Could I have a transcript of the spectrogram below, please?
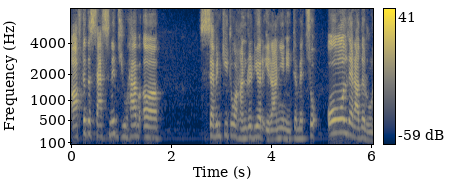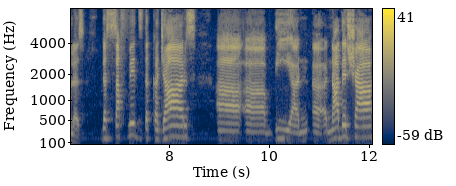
After the Sassanids, you have a 70 to 100 year Iranian intermezzo. All their other rulers, the Safavids, the Qajars, the uh, uh, Nadir Shah,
